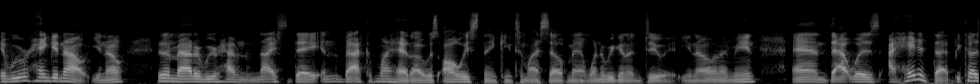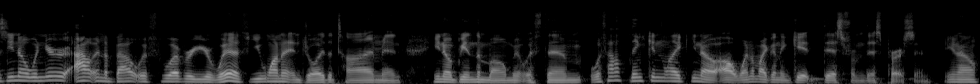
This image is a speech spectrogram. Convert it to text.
if we were hanging out, you know, it didn't matter. if We were having a nice day. In the back of my head, I was always thinking to myself, "Man, when are we gonna do it?" You know what I mean? And that was I hated that because you know when you're out and about with whoever you're with, you want to enjoy the time and you know be in the moment with them without thinking like you know, oh, when am I gonna get this from this person? You know.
